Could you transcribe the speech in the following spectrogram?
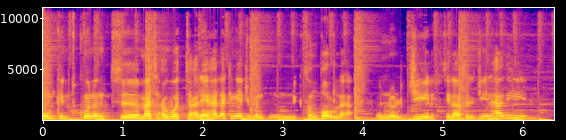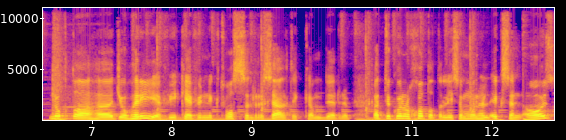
ممكن تكون أنت ما تعودت عليها لكن يجب أنك تنظر لها إنه الجيل اختلاف الجيل هذه نقطة جوهرية في كيف إنك توصل رسالتك كمدرب، قد تكون الخطط اللي يسمونها ال X's and O's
